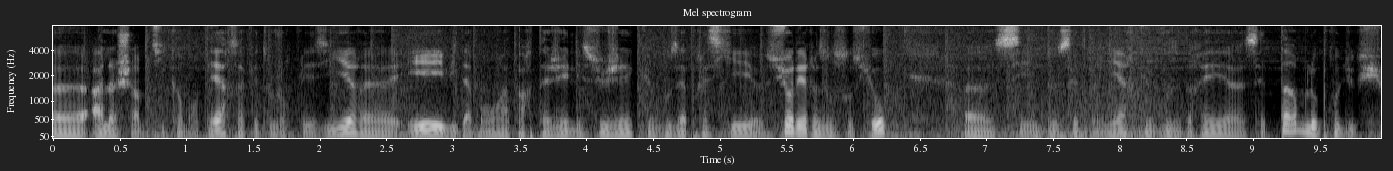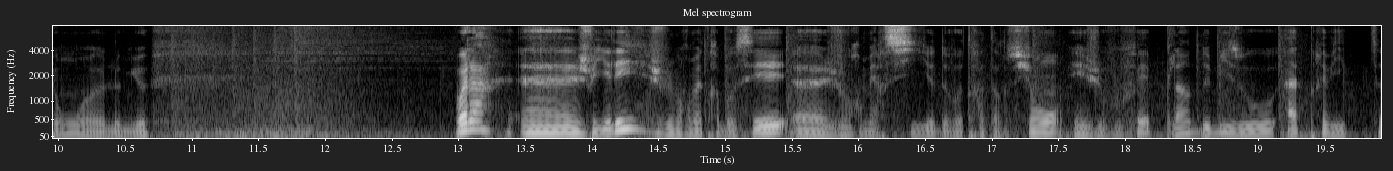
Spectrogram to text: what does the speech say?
euh, à lâcher un petit commentaire, ça fait toujours plaisir, et évidemment à partager les sujets que vous appréciez sur les réseaux sociaux. c'est de cette manière que vous aiderez cette humble production le mieux. Voilà, je vais y aller, je vais me remettre à bosser. je vous remercie de votre attention et je vous fais plein de bisous. À très vite.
